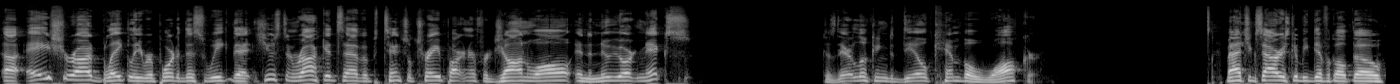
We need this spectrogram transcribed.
Uh, a. Sherrod Blakely reported this week that Houston Rockets have a potential trade partner for John Wall in the New York Knicks because they're looking to deal Kemba Walker. Matching salaries could be difficult though.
